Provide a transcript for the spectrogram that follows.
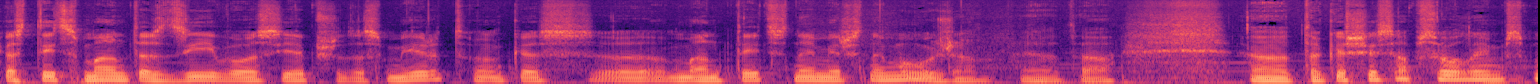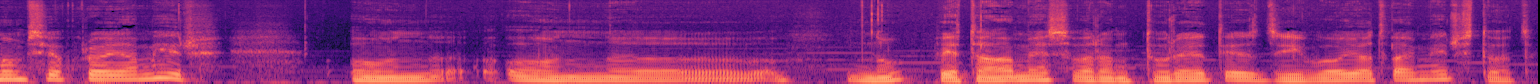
Kas tic man, tas dzīvos, jebšu tas mirt, un kas uh, man tic, nemirs nemūžam. Jā, tā, uh, tā ka šis apsolījums mums joprojām ir. Un, un uh, nu, pie tā mēs varam turēties, dzīvojot vai mirstot.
